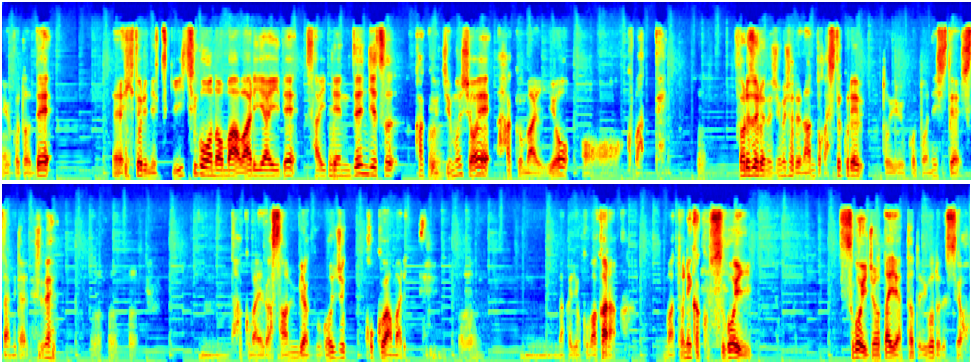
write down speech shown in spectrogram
いうことで、えー、1人につき1号のまあ割合で採点前日、各事務所へ白米を配って、うん。それぞれの事務所で何とかしてくれるということにしてしたみたいですね。うん。白米が350石余り。うん、なんかよくわからん。まあ、とにかくすごい、すごい状態やったということですよ。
